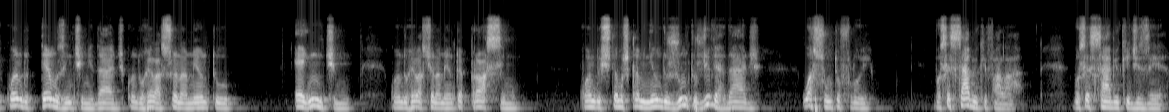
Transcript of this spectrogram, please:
quando temos intimidade, quando o relacionamento é íntimo, quando o relacionamento é próximo, quando estamos caminhando juntos de verdade, o assunto flui. Você sabe o que falar, você sabe o que dizer,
